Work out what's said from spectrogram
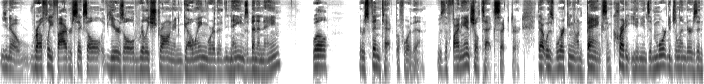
you know, roughly five or six old, years old, really strong and going, where the name's been a name. Well, there was fintech before then. It was the financial tech sector that was working on banks and credit unions and mortgage lenders and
